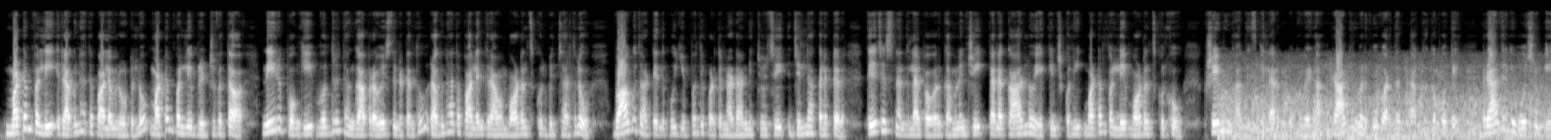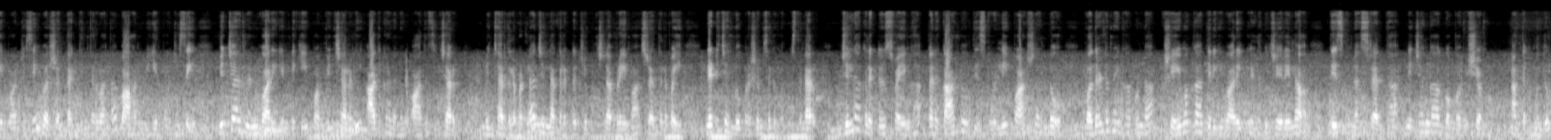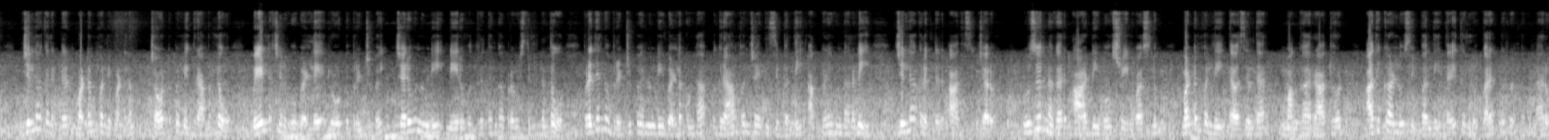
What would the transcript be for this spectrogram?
మఠంపల్లి రఘునాథపాలెం రోడ్డులో మఠంపల్లి బ్రిడ్జి వద్ద నీరు పొంగి ఉధృతంగా ప్రవేశిస్తుండటంతో రఘునాథపాలెం గ్రామం మోడల్ స్కూల్ విద్యార్థులు వాగు దాటేందుకు ఇబ్బంది పడుతున్నాడాన్ని చూసి జిల్లా కలెక్టర్ తేజస్ నందలాల్ పవర్ గమనించి తన కారులో ఎక్కించుకుని మఠంపల్లి మోడల్ స్కూల్కు క్షేమంగా తీసుకెళ్ళారు. ఒకవేళ రాత్రి వరకు వరద తగ్గకపోతే రాత్రికి భోజనం ఏర్పాటు చేసి వర్షం తగ్గిన తర్వాత వాహనం ఏర్పాటు చేసి విద్యార్థులను వారి ఇంటికి పంపించాలని అధికారులను ఆదేశించారు. విద్యార్థుల పట్ల జిల్లా కలెక్టర్ చూపించిన ప్రేమ శ్రద్ధలపై నెటిజన్లు ప్రశంసలు కురిపిస్తున్నారు జిల్లా కలెక్టర్ స్వయంగా తన కారులో తీసుకువెళ్ళి పాఠశాలలో వదలడమే కాకుండా క్షేమంగా తిరిగి వారి ఇళ్ళకు చేరేలా తీసుకున్న శ్రద్ధ నిజంగా గొప్ప విషయం. అంతకుముందు జిల్లా కలెక్టర్ మటంపల్లి మండలం చౌటపల్లి గ్రామంలో వేళ్ళ చెరువు వెళ్ళే రోడ్డు బ్రిడ్జిపై చెరువు నుండి నీరు ఉధృతంగా ప్రవహిస్తుండటంతో ప్రజలు బ్రిడ్జిపై నుండి వెళ్ళకుండా గ్రామ పంచాయతీ సిబ్బంది అక్కడే ఉండాలని జిల్లా కలెక్టర్ ఆదేశించారు. హుజూర్ నగర్ ఆర్డీఓ శ్రీనివాసులు మటంపల్లి తహసీల్దార్ మంగా రాథోడ్ అధికారులు సిబ్బంది తదితరులు కలెక్టర్ వద్ద ఉన్నారు.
